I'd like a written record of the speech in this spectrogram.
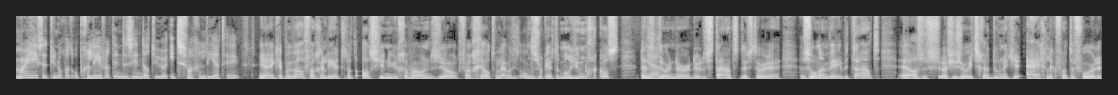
Maar heeft het u nog wat opgeleverd in de zin dat u er iets van geleerd heeft? Ja, ik heb er wel van geleerd dat als je nu gewoon zo van geld wil hebben. Want dit onderzoek heeft een miljoen gekost. Dat Ja. is door, door, door de staat, dus door eh, Zon en W betaald. Eh, als, als je zoiets gaat doen, dat je eigenlijk van tevoren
